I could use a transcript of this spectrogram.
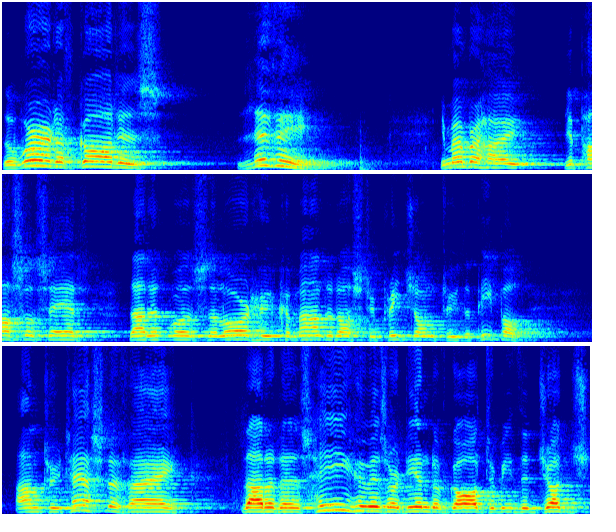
The Word of God is living. You remember how the apostle said that it was the Lord who commanded us to preach unto the people and to testify that it is He who is ordained of God to be the judge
